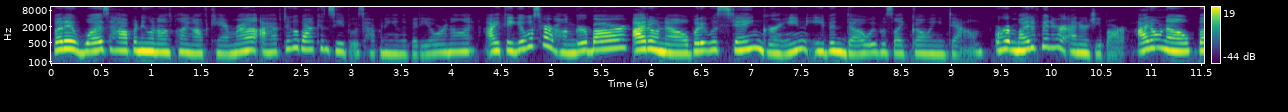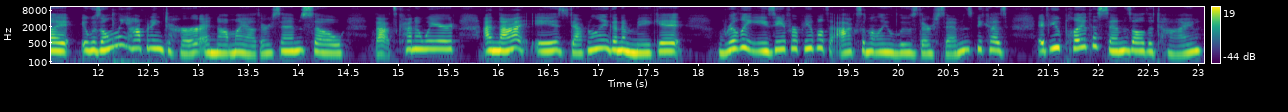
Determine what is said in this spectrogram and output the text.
but it was happening when I was playing off camera. I have to go back and see if it was happening in the video or not. I think it was her hunger bar. I don't know, but it was staying green even though it was like going down. Or it might have been her energy bar. I don't know, but it was only happening to her and not my other sims, so that's kind of weird. And that is definitely going to make it really easy for people to accidentally lose their Sims because if you play The Sims all the time,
